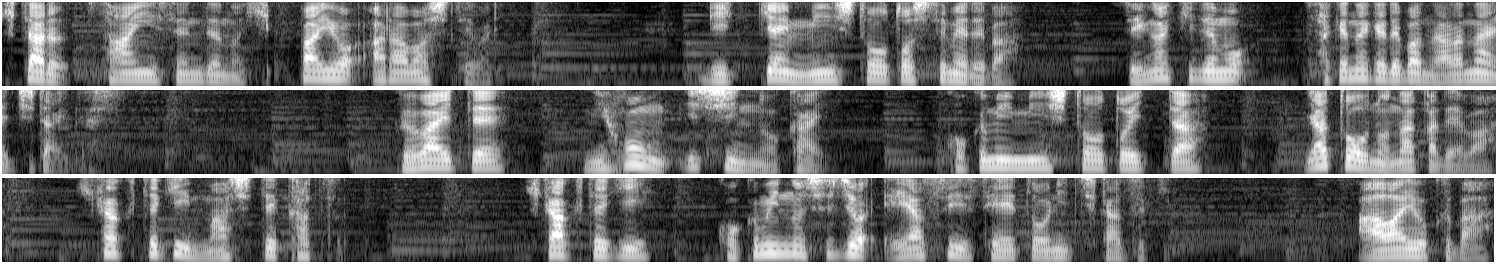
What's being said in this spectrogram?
来たる参院選での引っ張りを表しており、立憲民主党としてみれば、是がきでも避けなければならない事態です。加えて、日本維新の会、国民民主党といった野党の中では比較的増してかつ、比較的国民の支持を得やすい政党に近づき、あわよくば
